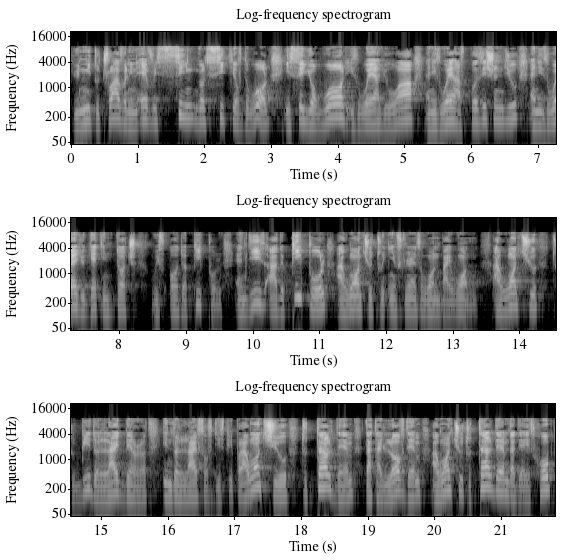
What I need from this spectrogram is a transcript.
you need to travel in every single city of the world. He said your world is where you are and is where I've positioned you and is where you get in touch with other people. And these are the people I want you to influence one by one. I want you to be the light bearer in the lives of these people. I want you to tell them that I love them. I want you to tell them that there is hope.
